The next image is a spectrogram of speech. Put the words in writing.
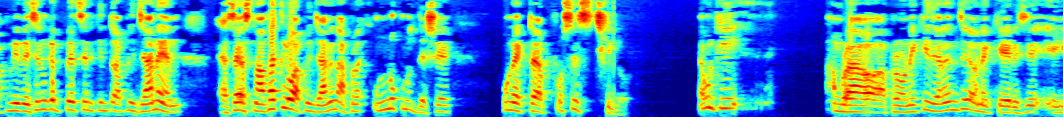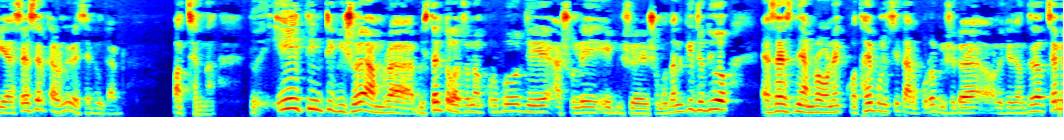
আপনি রেসিডেন্ট কার্ড পেয়েছেন কিন্তু আপনি জানেন এসআইএস না থাকলেও আপনি জানেন আপনার অন্য কোনো দেশে কোনো একটা প্রসেস ছিল। এমনকি আমরা, আপনারা অনেকেই জানেন যে অনেকে এই এসআইএস এর কারণে রেসিডেন্ট কার্ড পাচ্ছেন না। তো এই তিনটি বিষয়ে আমরা বিস্তারিত আলোচনা করব যে আসলে এই বিষয়ে সমাধান কি। যদিও এসআইএস নিয়ে আমরা অনেক কথাই বলেছি তারপরে বিষয়টা অনেকে জানতে চাচ্ছেন।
